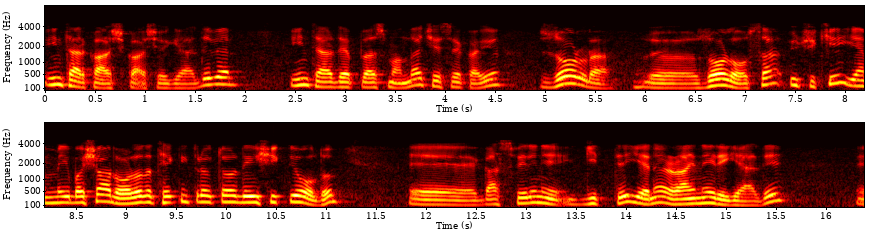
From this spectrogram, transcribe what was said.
Inter karşı karşıya geldi ve Inter deplasmanda CSK'yı zorla e, zor da olsa 3-2 yenmeyi başardı. Orada da teknik direktör değişikliği oldu. E, Gasperini gitti. Yerine Raineri geldi. E,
